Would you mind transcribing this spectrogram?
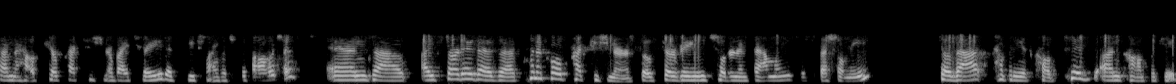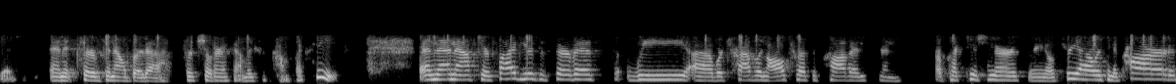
I'm a healthcare practitioner by trade, a speech language pathologist. And uh, I started as a clinical practitioner, so serving children and families with special needs. So that company is called Kids Uncomplicated, and it serves in Alberta for children and families with complex needs. And then after five years of service, we uh, were traveling all throughout the province and our practitioners for, you know, three hours in a car to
